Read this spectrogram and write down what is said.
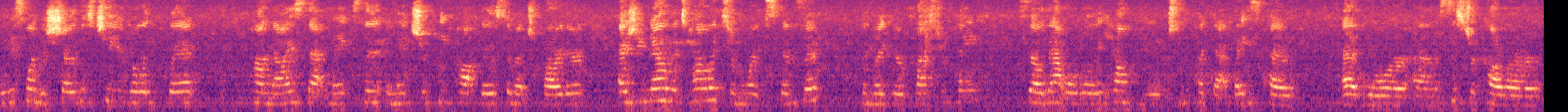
We just wanted to show this to you really quick, how nice that makes it. It makes your peacock go so much farther. As you know, metallics are more expensive than regular plaster paint, so that will really help you to put that base coat of your uh, sister color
